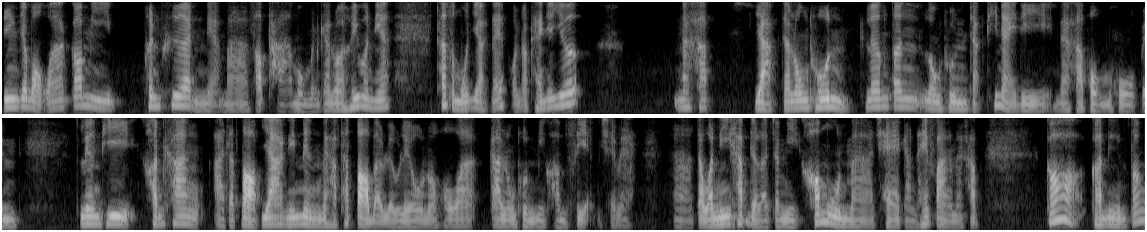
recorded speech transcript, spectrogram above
จริงจะบอกว่าก็มีเพื่อน ๆ เนี่ยมาสอบถามผมเหมือนกันว่าเฮ้ยวันนี้ถ้าสมมติอยากได้ผลตอบแทนเยอะ ๆ นะครับ อยากจะลงทุนเริ่มต้นลงทุนจากที่ไหนดีนะครับผมโหเป็นเรื่องที่ค่อนข้างอาจจะตอบยากนิดนึงนะครับ ถ้าตอบแบบเร็ว ๆ เนาะเพราะว่าการลงทุนมีความเสี่ยงใช่ไหมอ่าแต่วันนี้ครับเดี๋ยวเราจะมีข้อมูลมาแชร์กันให้ฟังนะครับ ก็ก่อนอื่นต้อง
